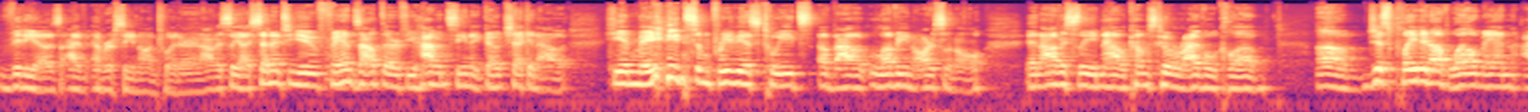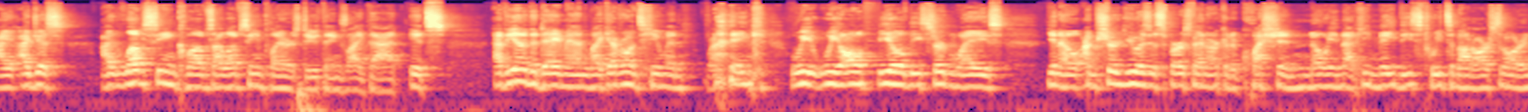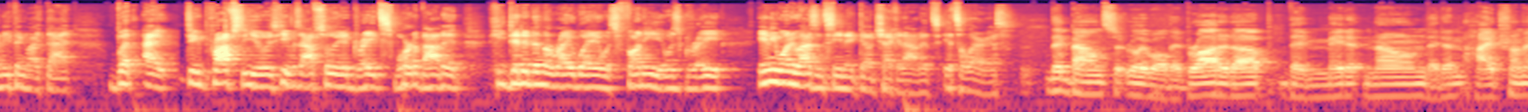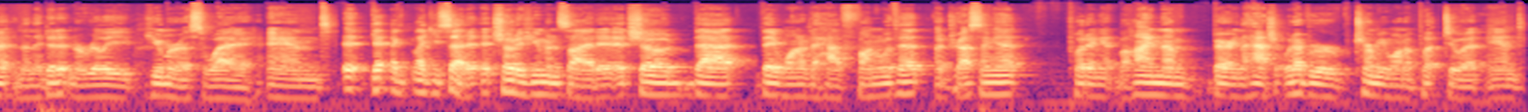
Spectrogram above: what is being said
videos I've ever seen on Twitter. And obviously I sent it to you fans out there if you haven't seen it go check it out. He had made some previous tweets about loving Arsenal and obviously now comes to a rival club. Um, just played it up well, man. I, I just I love seeing clubs. I love seeing players do things like that. It's at the end of the day, man, like everyone's human. Like we we all feel these certain ways. You know, I'm sure you as a Spurs fan aren't going to question knowing that he made these tweets about Arsenal or anything like that. But I, dude, props to you. He was absolutely a great sport about it. He did it in the right way. It was funny. It was great anyone who hasn't seen it, go check it out. It's it's hilarious. They balanced it really well. They brought it up. They made it known. They didn't hide from it, and then they did it in a really humorous way. And it, like you said, it, it showed a human side. It, it showed that they wanted to have fun with it, addressing it, putting it behind them, burying the hatchet, whatever term you want to put to it, and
